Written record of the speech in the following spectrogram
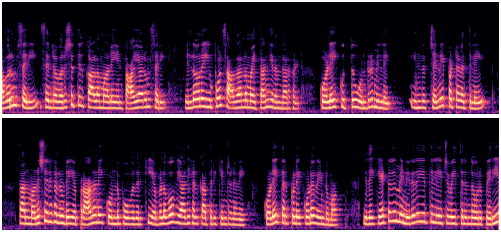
அவரும் சரி சென்ற வருஷத்தில் காலமான என் தாயாரும் சரி எல்லோரையும் போல் சாதாரணமாய்த்தான் இறந்தார்கள். கொலை குத்து ஒன்றுமில்லை. இந்த சென்னை பட்டணத்திலே தான் மனுஷர்களுடைய பிராணனை கொண்டு போவதற்கு எவ்வளவோ வியாதிகள் காத்திருக்கின்றனவே. கொலை தற்கொலை கூட வேண்டுமா? இதை கேட்டதும் என் இருதயத்தில் ஏற்றி வைத்திருந்த ஒரு பெரிய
